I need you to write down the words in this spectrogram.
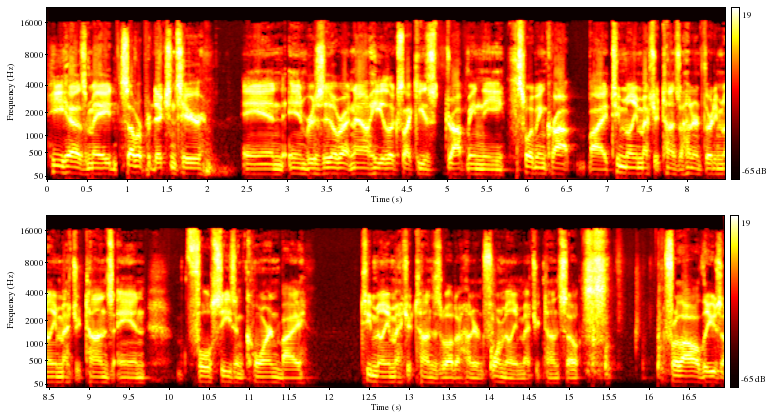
He has made several predictions here. And in Brazil right now, he looks like he's dropping the soybean crop by 2 million metric tons, 130 million metric tons, and full season corn by 2 million metric tons as well to 104 million metric tons. So for all you,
